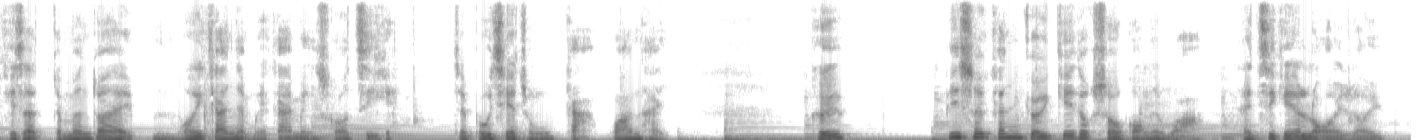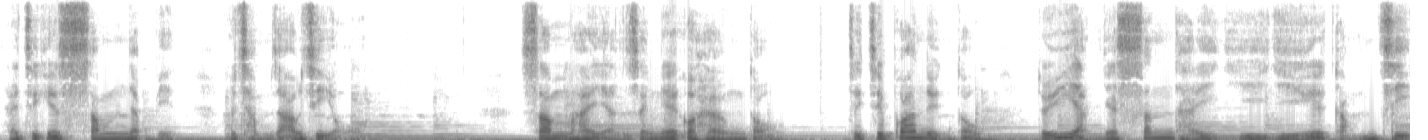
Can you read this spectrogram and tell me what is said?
其实咁样都系唔可以奸淫嘅界命所指嘅，即系保持一种隔关系。佢必须根据基督所讲嘅话喺自己嘅内里，喺自己嘅心入边去寻找自我。心系人性嘅一个向导。直接关联到对于人嘅身体意义嘅感知，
